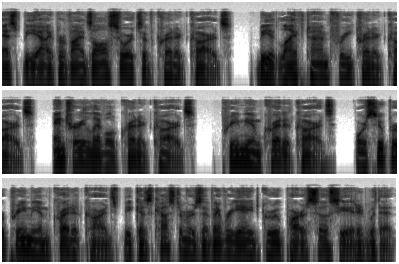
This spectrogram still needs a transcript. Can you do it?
SBI provides all sorts of credit cards, be it lifetime free credit cards, entry-level credit cards, premium credit cards, or super premium credit cards because customers of every age group are associated with it.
